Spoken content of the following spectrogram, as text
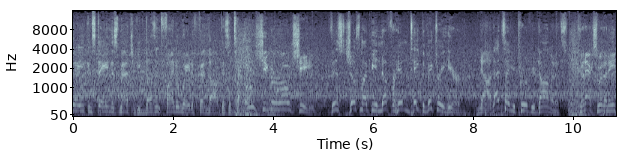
way he can stay in this match if he doesn't find a way to fend off this attack. Ushigoroshi. This just might be enough for him to take the victory here. Now, that's how you prove your dominance. Connects with a knee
